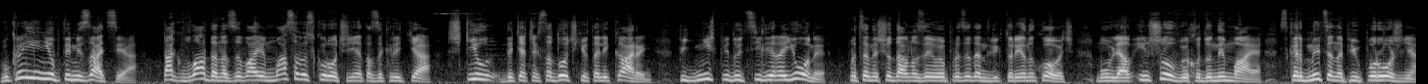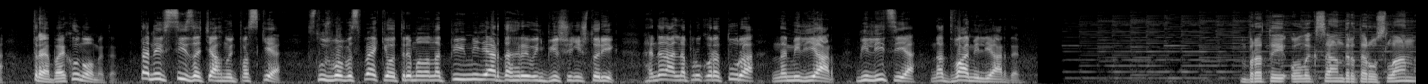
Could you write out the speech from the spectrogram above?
В Україні оптимізація. Так влада називає масове скорочення та закриття шкіл, дитячих садочків та лікарень. Під ніж підуть цілі райони. Про це нещодавно заявив президент Віктор Янукович. Мовляв, іншого виходу немає. Скарбниця напівпорожня. Треба економити. Та не всі затягнуть паски. Служба безпеки отримала на півмільярда гривень більше ніж торік. Генеральна прокуратура на мільярд. Міліція на 2 мільярди. Брати Олександр та Руслан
